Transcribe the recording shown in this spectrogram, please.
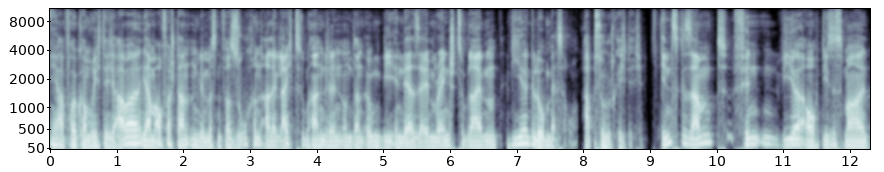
Ja, vollkommen richtig. Aber wir haben auch verstanden, wir müssen versuchen, alle gleich zu behandeln und dann irgendwie in derselben Range zu bleiben. Wir geloben Besserung. Absolut richtig. Insgesamt finden wir auch dieses Mal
